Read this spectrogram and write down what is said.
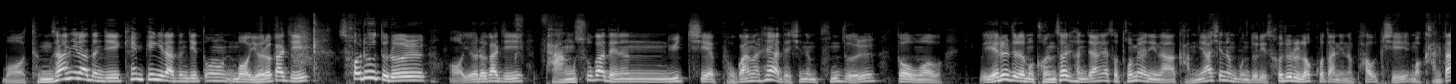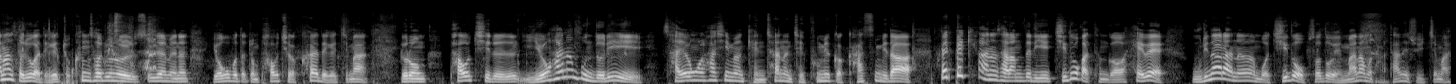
뭐 등산이라든지 캠핑이라든지 또는 뭐 여러 가지 서류들을 어 여러 가지 방수가 되는 위치에 보관을 해야 되시는 분들 또 뭐 예를 들면 건설 현장에서 도면이나 감리하시는 분들이 서류를 넣고 다니는 파우치 뭐 간단한 서류가 되겠죠 큰 서류를 쓰려면은 요거보다 좀 파우치가 커야 되겠지만 이런 파우치를 이용하는 분들이 사용을 하시면 괜찮은 제품일 것 같습니다 백패킹 하는 사람들이 지도 같은 거 해외 우리나라는 뭐 지도 없어도 웬만하면 다 다닐 수 있지만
